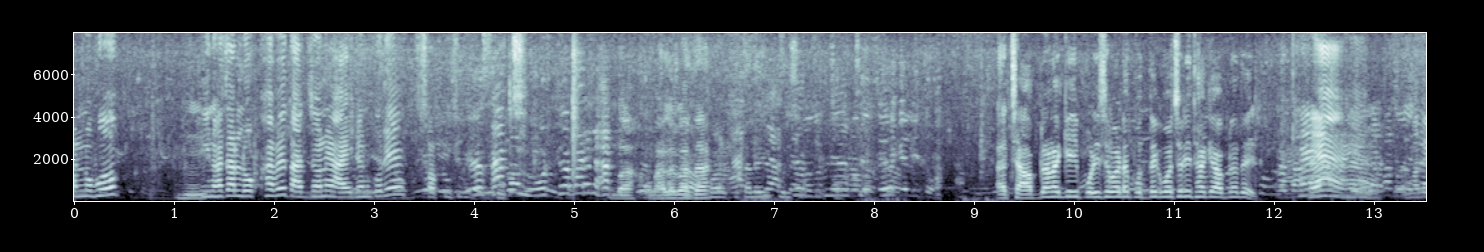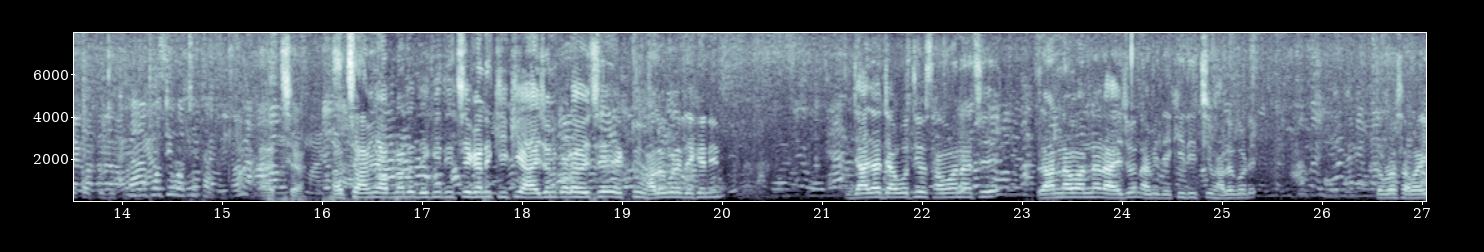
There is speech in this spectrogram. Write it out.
অন্নভোগ। তিন হাজার লোক খাবে তার জন্য আয়োজন করে সব কিছু ভালো কথা। আচ্ছা আপনারা কি এই পরিষেবাটা প্রত্যেক বছরই থাকে আপনাদের? হ্যাঁ হ্যাঁ। আচ্ছা আচ্ছা আমি আপনাদের দেখিয়ে দিচ্ছি এখানে কি কি আয়োজন করা হয়েছে একটু ভালো করে দেখে নিন। যা যা যাবতীয় সামান আছে রান্না বান্নার আয়োজন আমি দেখিয়ে দিচ্ছি ভালো করে। তোমরা সবাই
